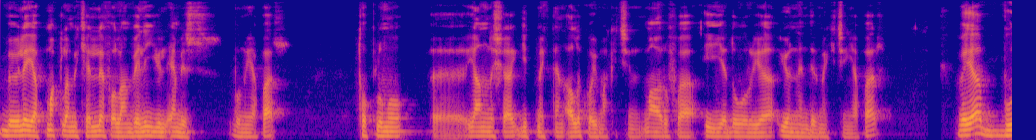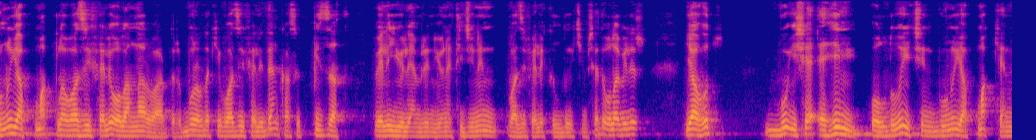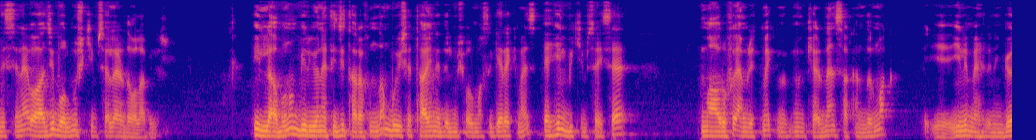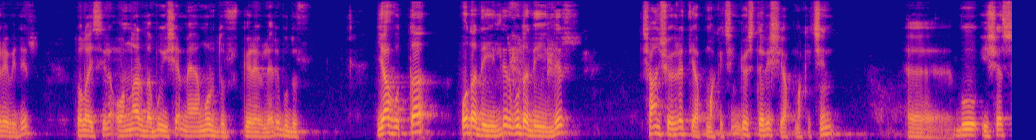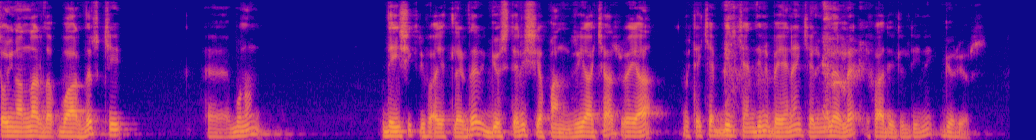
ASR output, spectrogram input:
böyle yapmakla mükellef olan veliyül emir bunu yapar. Toplumu e, yanlışa gitmekten alıkoymak için, marufa, iyiye, doğruya yönlendirmek için yapar. Veya bunu yapmakla vazifeli olanlar vardır. Buradaki vazifeliden kasıt bizzat veliyül emrin, yöneticinin vazifeli kıldığı kimse de olabilir. Yahut bu işe ehil olduğu için bunu yapmak kendisine vacip olmuş kimseler de olabilir. İlla bunun bir yönetici tarafından bu işe tayin edilmiş olması gerekmez. Ehil bir kimse ise marufu emretmek, münkerden sakındırmak e, ilim ehlinin görevidir. Dolayısıyla onlar da bu işe memurdur, görevleri budur. Yahut da o da değildir, bu da değildir. Şan şöhret yapmak için, gösteriş yapmak için e, bu işe soyunanlar da vardır ki e, bunun değişik rivayetlerde gösteriş yapan riyakar veya mütekebbir kendini beğenen kelimelerle ifade edildiğini görüyoruz.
